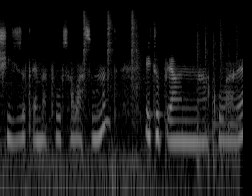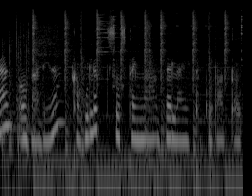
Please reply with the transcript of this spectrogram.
1978 ኢትዮጵያውያንና ኩባውያን ኦጋዴንን ከሁለት ሶስተኛ በላይ ተቆጣጠሩ።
